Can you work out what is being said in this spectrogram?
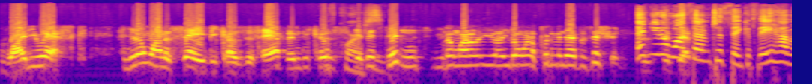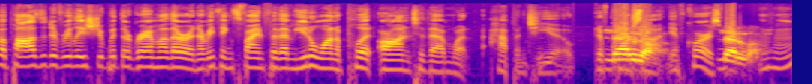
"Why do you ask?" And you don't want to say because this happened because if it didn't, you don't want to you, don't want to put them in that position. And you don't want them to think if they have a positive relationship with their grandmother and everything's fine for them, you don't want to put on to them what happened to you. Of Not course at all. not. Of course. Not at all. Mm-hmm.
